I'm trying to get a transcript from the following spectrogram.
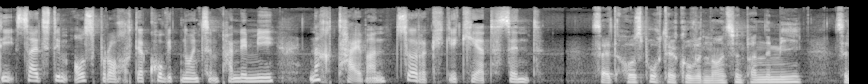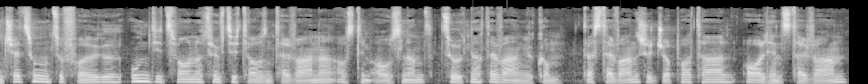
die seit dem Ausbruch der Covid-19-Pandemie nach Taiwan zurückgekehrt sind. Seit Ausbruch der Covid-19-Pandemie sind Schätzungen zufolge um die 250.000 Taiwaner aus dem Ausland zurück nach Taiwan gekommen. Das taiwanische Jobportal All Hands Taiwan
